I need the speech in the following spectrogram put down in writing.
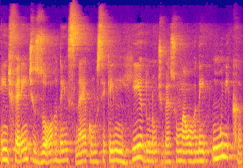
em diferentes ordens, né? como se aquele enredo não tivesse uma ordem única,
